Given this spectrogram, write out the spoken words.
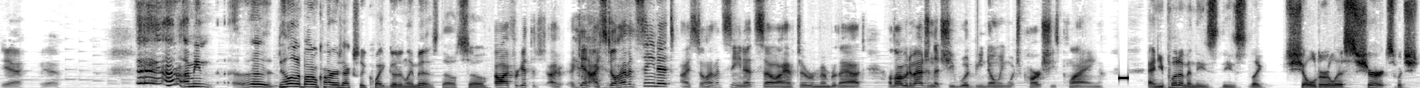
Yeah, yeah. Eh, I, don't, I mean, uh, Helena Bonham Carter is actually quite good in Les Mis, though. So Oh, I forget that. I, again, I still haven't seen it. I still haven't seen it, so I have to remember that. Although I would imagine that she would be knowing which part she's playing. and you put him in these these like shoulderless shirts which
